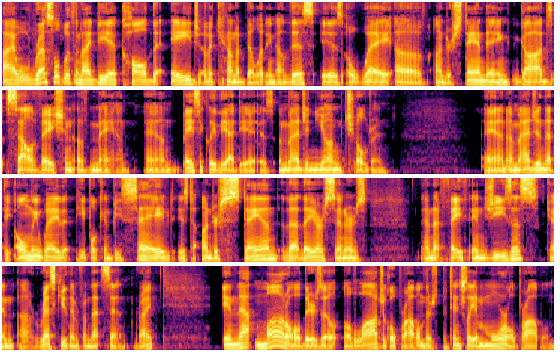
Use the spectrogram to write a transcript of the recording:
I wrestled with an idea called the age of accountability. Now, this is a way of understanding God's salvation of man. And basically, the idea is imagine young children and imagine that the only way that people can be saved is to understand that they are sinners and that faith in Jesus can uh, rescue them from that sin, right? In that model, there's a, a, logical problem. There's potentially a moral problem,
